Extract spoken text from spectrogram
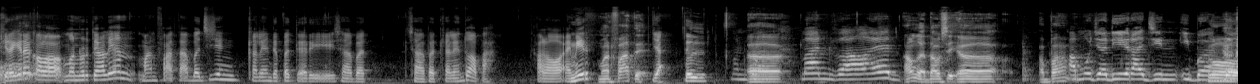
Kira-kira kalau menurut kalian manfaat apa sih yang kalian dapat dari sahabat sahabat kalian itu apa? Kalau Emir? Manfaat ya? Ya, betul. Manfaat. Manfaat. Aku nggak tahu sih eh, apa Kamu jadi rajin ibadah, Oh,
